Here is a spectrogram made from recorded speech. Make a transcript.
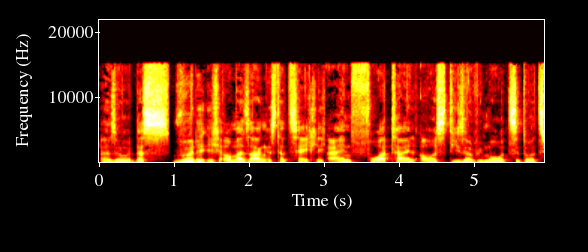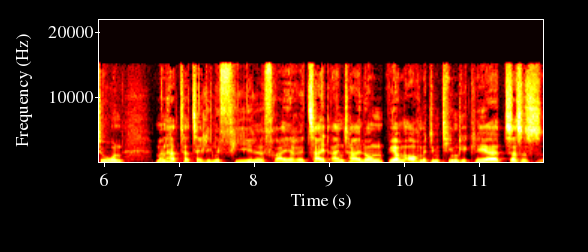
Also das würde ich auch mal sagen, ist tatsächlich ein Vorteil aus dieser Remote-Situation, man hat tatsächlich eine viel freiere Zeiteinteilung. Wir haben auch mit dem Team geklärt, dass es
